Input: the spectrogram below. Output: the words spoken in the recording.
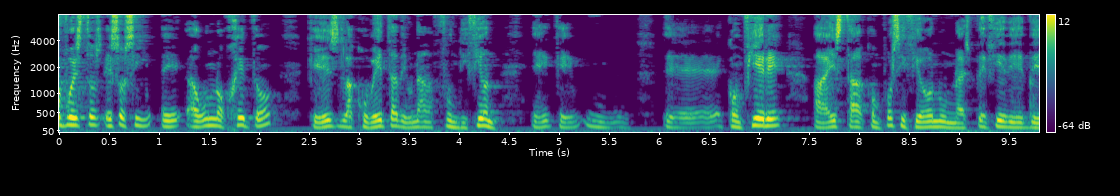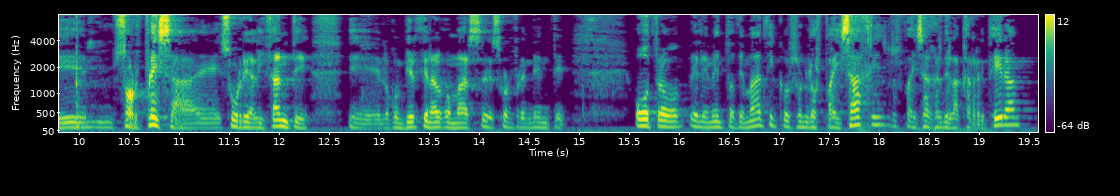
puestos, eso sí, eh, a un objeto que es la cubeta de una fundición, eh, que mm, confiere a esta composición una especie de, sorpresa surrealizante, lo convierte en algo más sorprendente. Otro elemento temático son los paisajes, los paisajes de la carretera,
